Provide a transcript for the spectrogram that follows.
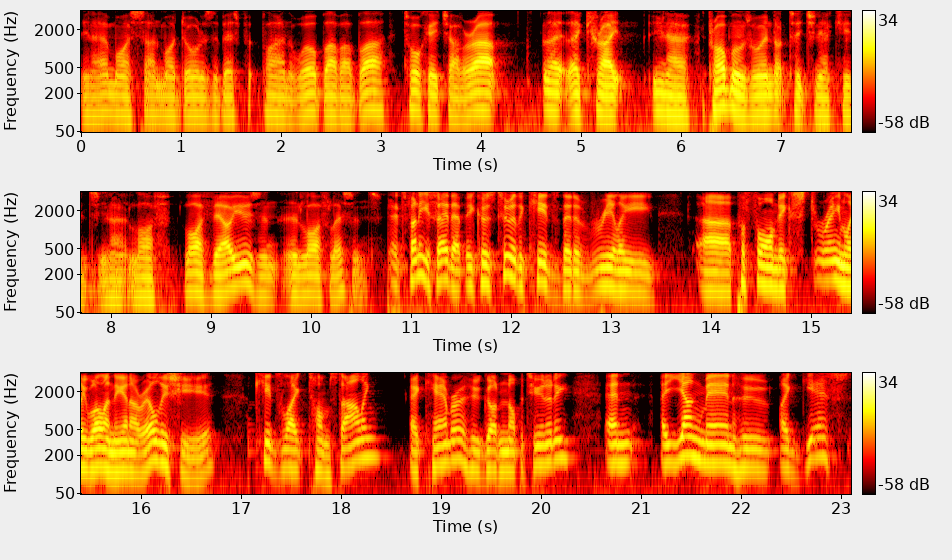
You know, my son, my daughter's the best player in the world, blah, blah, blah. Talk each other up. They, they create, you know, problems when we're not teaching our kids, you know, life life values and, and life lessons. It's funny you say that because two of the kids that have really uh, performed extremely well in the NRL this year, kids like Tom Starling at Canberra, who got an opportunity, and a young man who I guess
